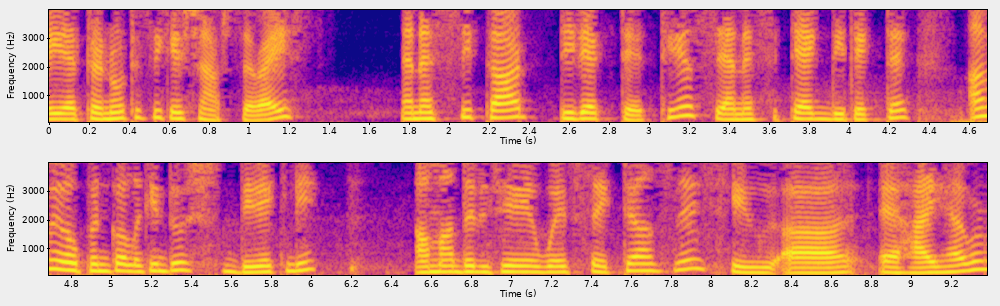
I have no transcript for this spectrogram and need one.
এই একটা নোটিফিকেশন আসছে রাইট এনএসসি কার্ড ডিরেক্টেড ঠিক আছে? এনএসসি ট্যাগ ডিরেক্টেড আমি ওপেন করলে কিন্তু ডিরেক্টলি আমাদের যে ওয়েবসাইটটা আছে, সেই হাই হ্যাভার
